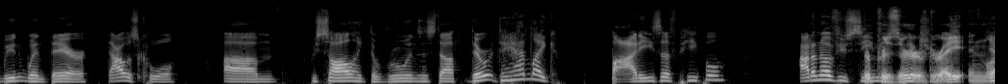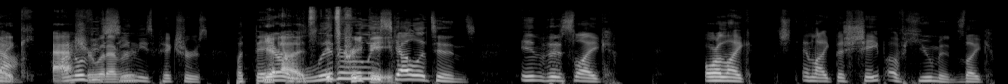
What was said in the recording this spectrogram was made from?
We went there. That was cool. Um, we saw like the ruins and stuff. There, they had like bodies of people. I don't know if you've seen. They're these preserved, pictures. right? In Yeah. like I don't ash know if or you've whatever. seen these pictures, but they Yeah, are it's- it's literally creepy. skeletons in this like, or like in like the shape of humans, like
